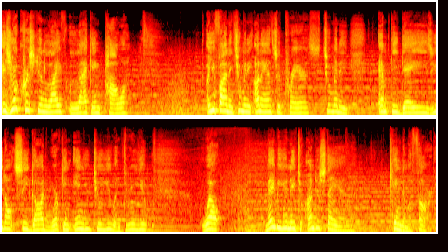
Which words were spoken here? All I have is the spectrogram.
Is your Christian life lacking power? Are you finding too many unanswered prayers, too many empty days? You don't see God working in you, to you, and through you? Well, maybe you need to understand kingdom authority.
